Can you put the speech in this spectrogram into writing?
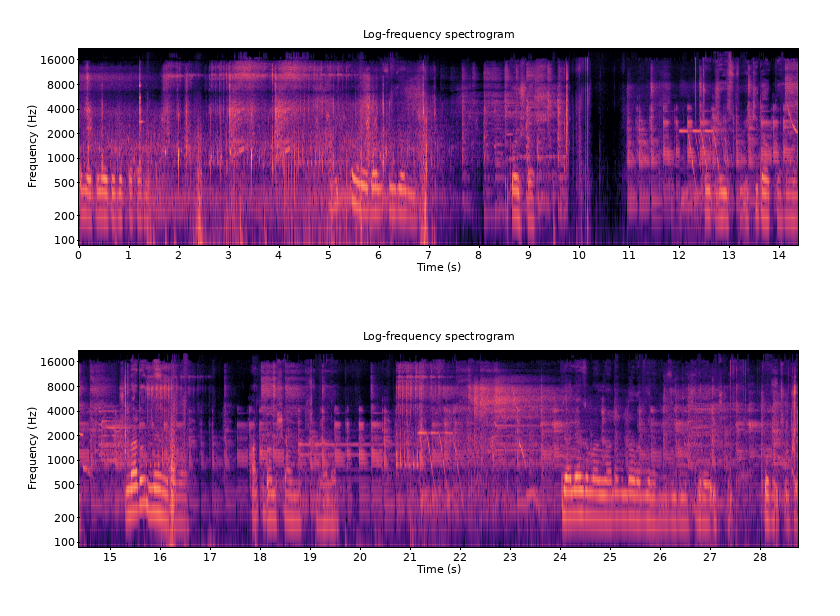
ama şunu ödeyecek kadar yok. İki tane adam güzelmiş. Arkadaşlar. Çok şey istiyor. iki dakika falan. Şunlardan ne acaba? Arkadan bir şey almak için falan. İlerleyen zamanlarda bunu da alabilirim. 122 liraya 3 gün. Çok iyi çünkü.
